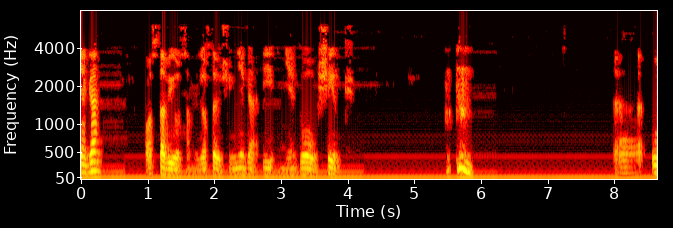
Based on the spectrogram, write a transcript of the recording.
njega, ostavio sam ili ostavit ću i njega i njegov širk. U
